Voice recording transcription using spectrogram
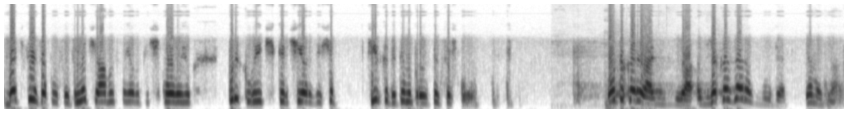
батьки записувалися ночами, стояли під школою, приклички в черзі, щоб тільки дитину привезти в школу. Ось така реальність була. Яка зараз буде, я не знаю.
